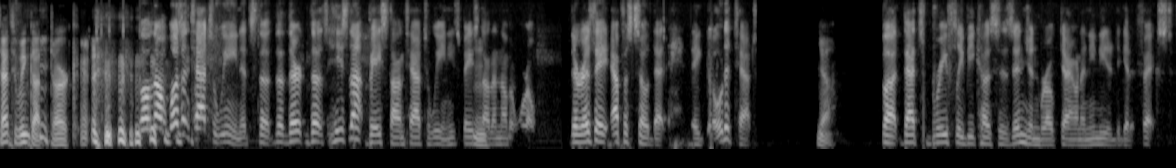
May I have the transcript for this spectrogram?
Tatooine got dark. Well, no, it wasn't Tatooine. It's the the they're, the he's not based on Tatooine. He's based Mm. on another world. There is a episode that they go to Tatooine. Yeah. But that's briefly because his engine broke down and he needed to get it fixed.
